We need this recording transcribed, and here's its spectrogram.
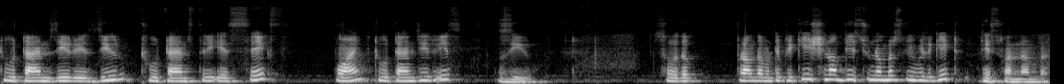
2 times 0 is 0 2 times 3 is 6 point 2 times 0 is 0 so the from the multiplication of these two numbers we will get this one number.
